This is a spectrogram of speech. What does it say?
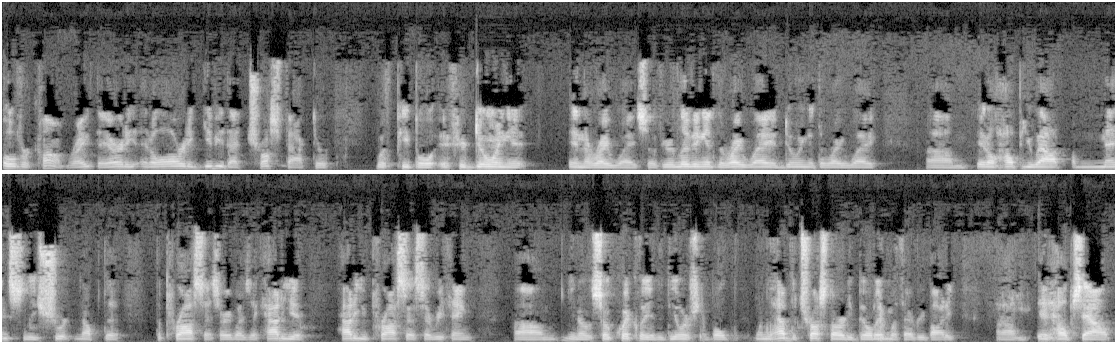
overcome, right? They already, it'll already give you that trust factor with people if you're doing it in the right way. So if you're living it the right way and doing it the right way, um, it'll help you out immensely, shorten up the, the process. Everybody's like, how do you, how do you process everything, um, you know, so quickly at the dealership? Well, when you have the trust already built in with everybody, um, it helps out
